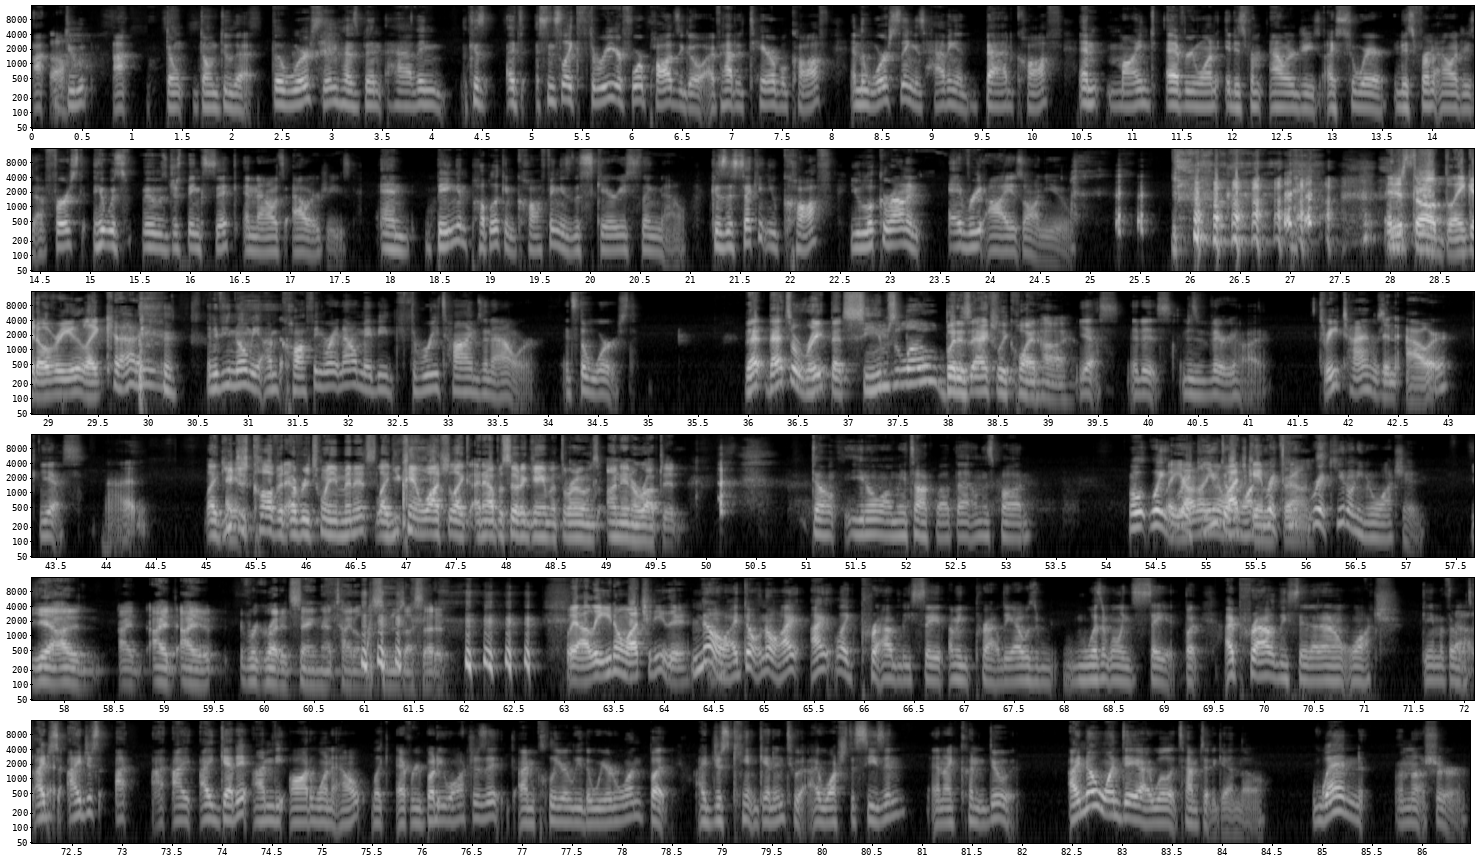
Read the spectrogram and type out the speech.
I, Ugh. dude, I don't don't do that. The worst thing has been having because since like three or four pods ago, I've had a terrible cough, and the worst thing is having a bad cough. And mind everyone, it is from allergies. I swear, it is from allergies. At first, it was it was just being sick, and now it's allergies. And being in public and coughing is the scariest thing now. Because the second you cough, you look around and every eye is on you. They just throw a blanket over you, like get out of here. And if you know me, I'm coughing right now maybe three times an hour. It's the worst. That that's a rate that seems low, but is actually quite high. Yes, it is. It is very high. Three times an hour. Yes. Nah, Like you Hey. just cough it every twenty minutes. Like you can't watch like an episode of Game of Thrones uninterrupted. Don't you don't want me to talk about that on this pod? Well, wait, Wait, Rick, y'all don't you even don't watch Game of Rick, you- Thrones. Rick, you don't even watch it. Yeah, I I I, I regretted saying that title as soon as I said it. Wait, Ali, you don't watch it either. no, I don't know. I I like proudly say. I mean, proudly. I was wasn't willing to say it, but I proudly say that I don't watch Game of Thrones. I Okay. just I just I. I, I I get it. I'm the odd one out. Like everybody watches it. I'm clearly the weird one, but I just can't get into it. I watched the season and I couldn't do it. I know one day I will attempt it again though. When I'm not sure.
